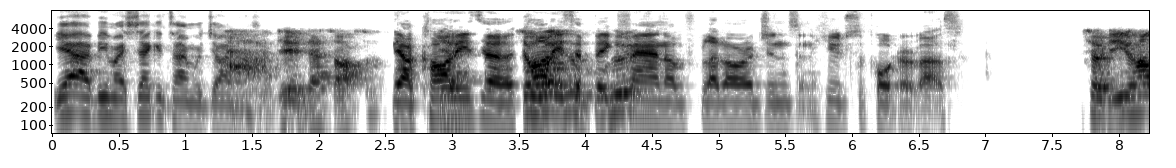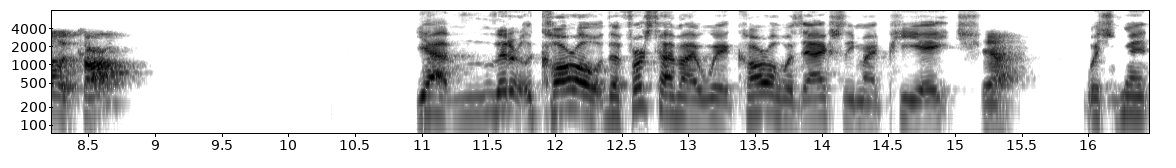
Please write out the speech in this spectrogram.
Yeah, it'd be my second time with John. Ah, dude, that's awesome. Yeah, Carly's a So Carly's what- a big who- fan of Blood Origins and a huge supporter of ours. So, do you hunt with Carl? Yeah, literally, Carl. The first time I went, Carl was actually my PH. Yeah. Which meant,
